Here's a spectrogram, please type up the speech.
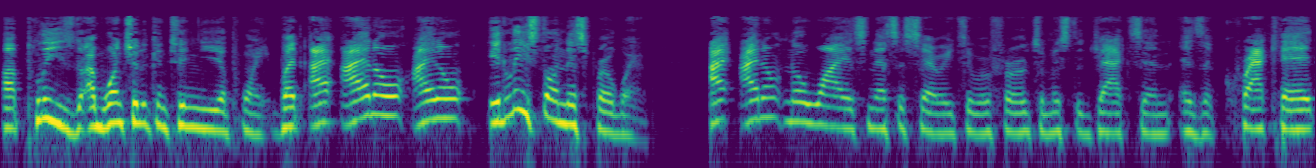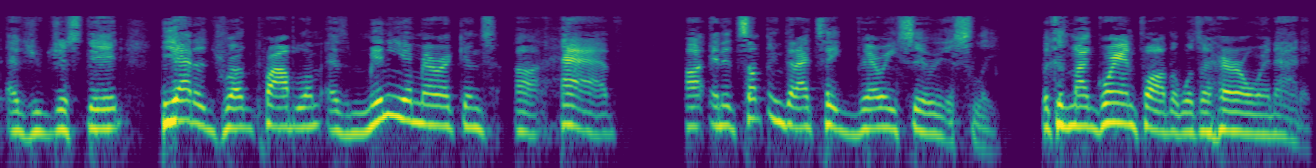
Uh, please, I want you to continue your point, but I, I don't, I don't, at least on this program, I, I don't know why it's necessary to refer to Mr. Jackson as a crackhead, as you just did. He had a drug problem, as many Americans uh, have, uh, and it's something that I take very seriously because my grandfather was a heroin addict.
